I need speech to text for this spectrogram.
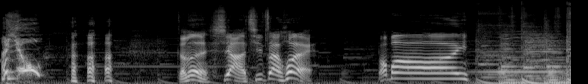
哎呦，咱们下期再会，拜拜。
